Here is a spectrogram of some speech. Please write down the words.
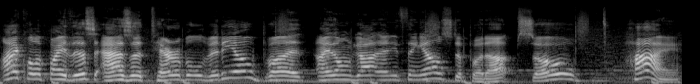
I qualify this as a terrible video, but I don't got anything else to put up, so hi.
